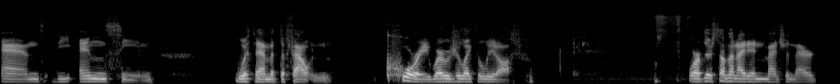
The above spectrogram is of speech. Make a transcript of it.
and the end scene with them at the fountain. Corey, where would you like to lead off? or if there's something I didn't mention there.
